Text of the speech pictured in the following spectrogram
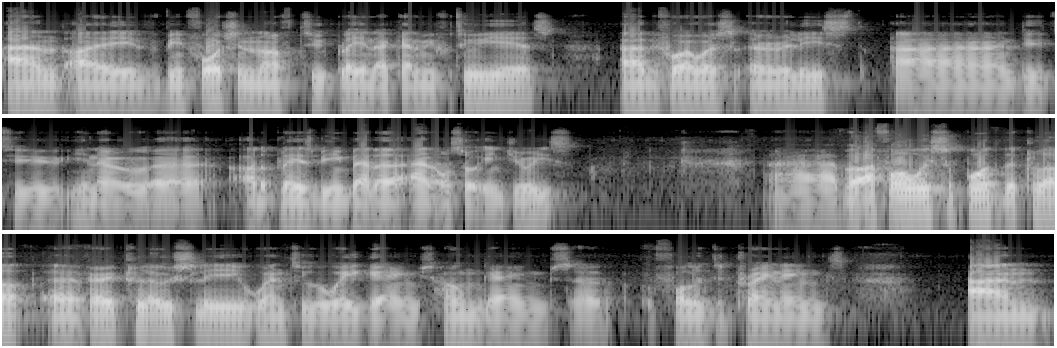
And I've been fortunate enough to play in the academy for two years uh, before I was uh, released, and due to you know uh, other players being better and also injuries. but I've always supported the club very closely. Went to away games, home games, followed the trainings and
